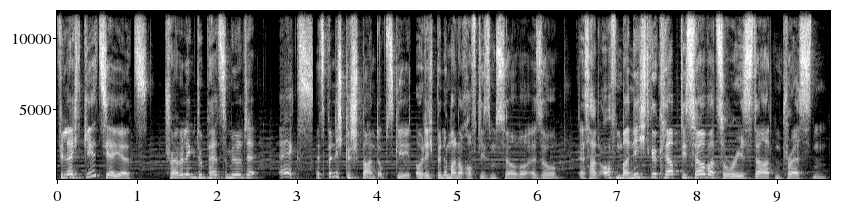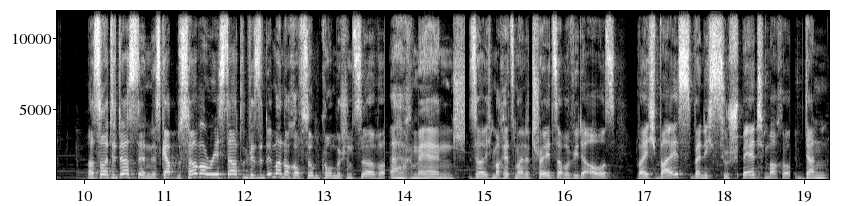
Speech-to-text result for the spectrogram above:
Vielleicht geht's ja jetzt. Traveling to Pet Simulator X. Jetzt bin ich gespannt, ob's geht. Und ich bin immer noch auf diesem Server. Also, es hat offenbar nicht geklappt, die Server zu restarten, Preston. Was sollte das denn? Es gab einen Server-Restart und wir sind immer noch auf so einem komischen Server. Ach Mensch. So, ich mache jetzt meine Trades aber wieder aus, weil ich weiß, wenn ich es zu spät mache, dann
